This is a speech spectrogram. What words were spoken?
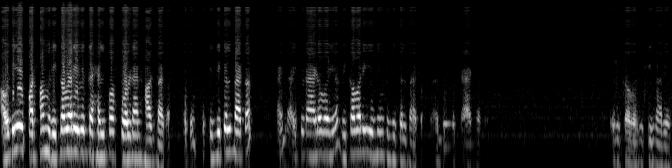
how do you perform recovery with the help of cold and hot backups? Okay, so physical backups and I should add over here recovery using physical backups. I'll just add that recovery scenarios.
